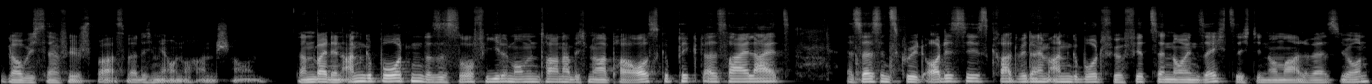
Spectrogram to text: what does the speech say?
glaube ich, sehr viel Spaß, werde ich mir auch noch anschauen. Dann bei den Angeboten, das ist so viel momentan, habe ich mir ein paar rausgepickt als Highlights. Assassin's Creed Odyssey ist grad wieder im Angebot für 14,69 die normale Version.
